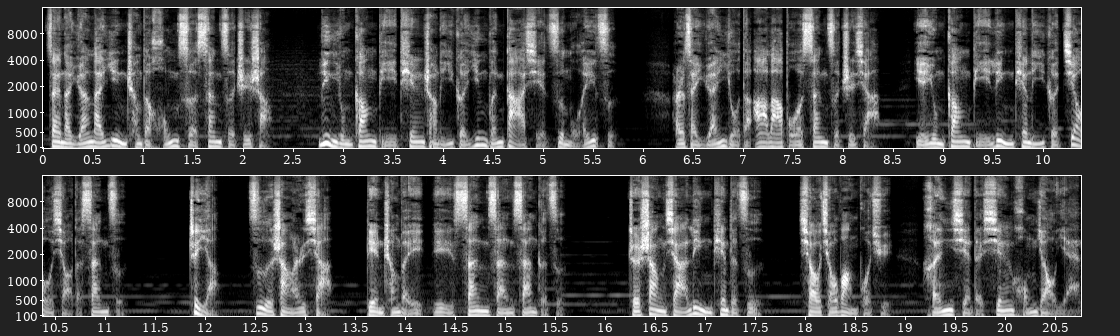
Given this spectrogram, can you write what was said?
在那原来印成的红色三字之上，另用钢笔添上了一个英文大写字母 A 字，而在原有的阿拉伯三字之下，也用钢笔另添了一个较小的三字。这样自上而下。变成为 A 三三三个字，这上下另天的字，悄悄望过去，很显得鲜红耀眼。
